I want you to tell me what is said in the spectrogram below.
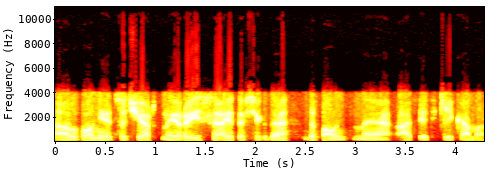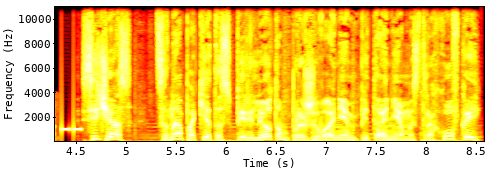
а, выполняются чартные рейсы, а это всегда дополнительная, опять-таки, экономия. Сейчас цена пакета с перелетом, проживанием, питанием и страховкой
